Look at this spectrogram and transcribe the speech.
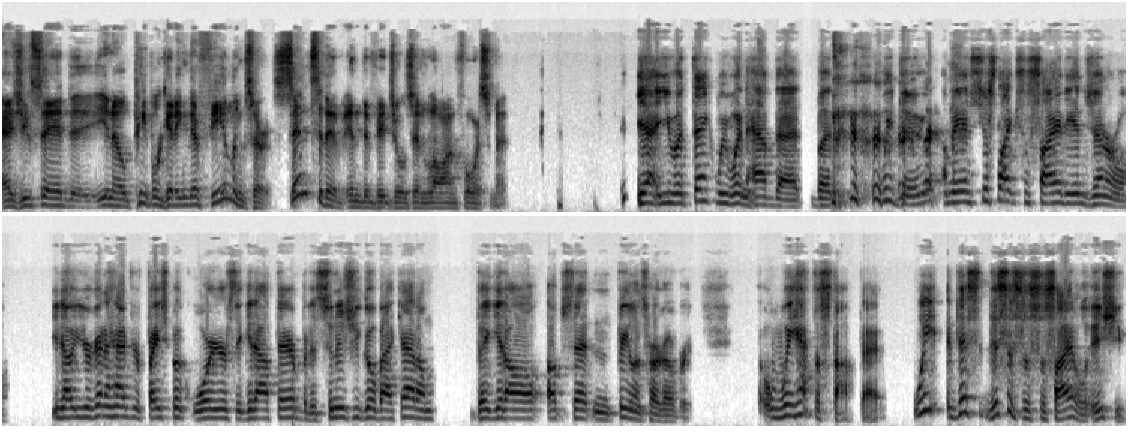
as you said, you know, people getting their feelings hurt, sensitive individuals in law enforcement? Yeah, you would think we wouldn't have that, but we do. I mean, it's just like society in general. You know, you're going to have your Facebook warriors that get out there, but as soon as you go back at them, they get all upset and feelings hurt over it. We have to stop that. We this this is a societal issue.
